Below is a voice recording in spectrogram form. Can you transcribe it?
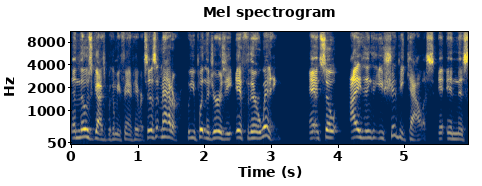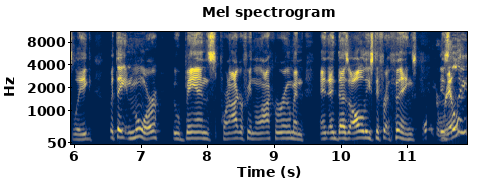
then those guys become your fan favorites. It doesn't matter who you put in the jersey if they're winning. And so I think that you should be callous in, in, this league. But Dayton Moore, who bans pornography in the locker room and and, and does all these different things, is, really?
